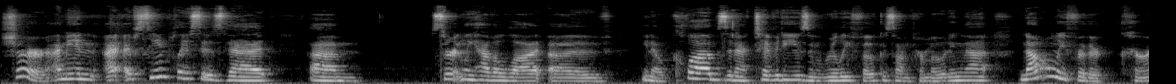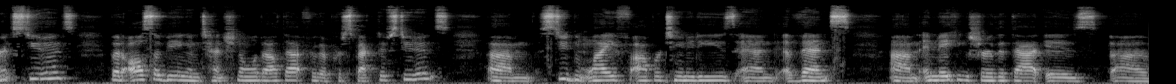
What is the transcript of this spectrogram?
Sure. I mean, I, have seen places that um, certainly have a lot of you know clubs and activities and really focus on promoting that not only for their current students but also being intentional about that for the prospective students, um, student life opportunities and events, um, and making sure that that is uh,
